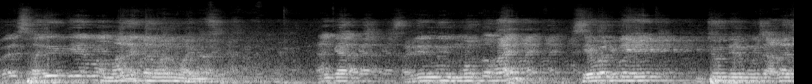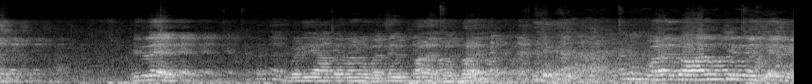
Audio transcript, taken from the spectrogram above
હવે શરીર કે એમ અમારે કરવાનું આવ્યું છે કારણ કે શરીરની ઉંમર તો થાય ને સેવનની એક ઇઠ્યોતેર મુ ચાલે છે એટલે કદાચ વળી આ બધાનું વચન ફળે તો ફળે અને ફળે તો સારું છે ને છે ને.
